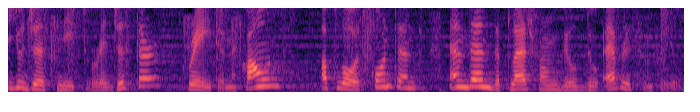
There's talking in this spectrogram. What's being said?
You just need to register, create an account, upload content, and then the platform will do everything for you.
